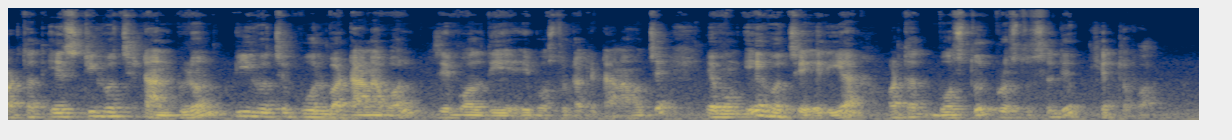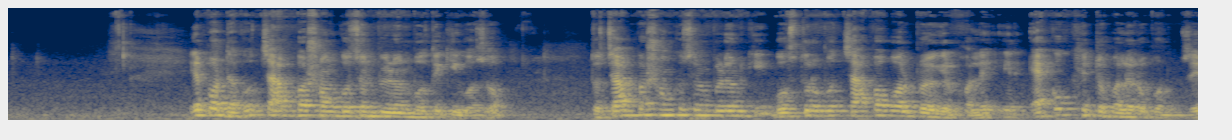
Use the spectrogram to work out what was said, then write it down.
অর্থাৎ এস টি হচ্ছে টান পীড়ন পি হচ্ছে পুল বা টানা বল, যে বল দিয়ে এই বস্তুটাকে টানা হচ্ছে, এবং এ হচ্ছে এরিয়া, অর্থাৎ বস্তুর প্রস্তুস্থিত ক্ষেত্রফল। এরপর দেখো চাপ বা সংকোচন পীড়ন বলতে কি বোঝো? তো চাপ বা সংকোচন পীড়ন কি? বস্তুর উপর চাপা বল প্রয়োগের ফলে এর একক ক্ষেত্রফলের উপর যে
